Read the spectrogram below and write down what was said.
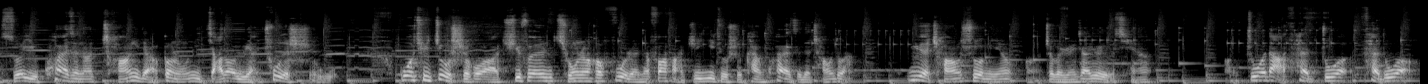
所以筷子呢长一点，更容易夹到远处的食物。过去旧时候啊，区分穷人和富人的方法之一就是看筷子的长短，越长说明啊这个人家越有钱啊，桌大菜桌菜多，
